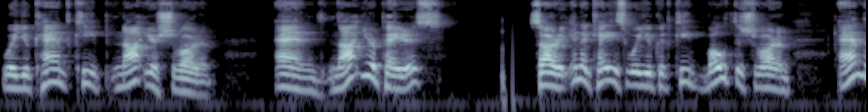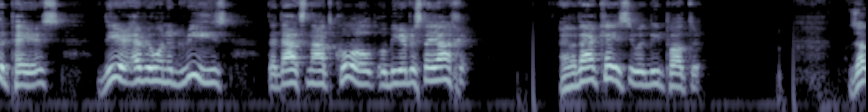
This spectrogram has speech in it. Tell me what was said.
where you can't keep not your shvarim, and not your payers, sorry, in a case where you could keep both the shvarim and the payers, there everyone agrees that that's not called ubir b'stayacher. And in that case, it would be potter. We saw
